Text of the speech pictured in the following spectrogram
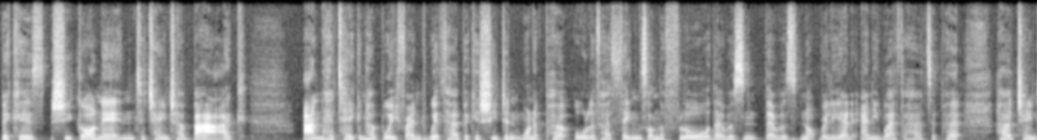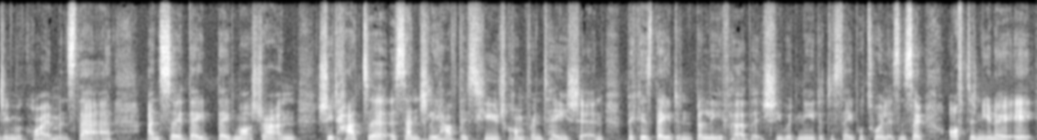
because she'd gone in to change her bag and had taken her boyfriend with her because she didn't want to put all of her things on the floor. There was there was not really anywhere for her to put her changing requirements there, and so they they'd marched her out, and she'd had to essentially have this huge confrontation because they didn't believe her that she would need a disabled toilets. And so often, you know, it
